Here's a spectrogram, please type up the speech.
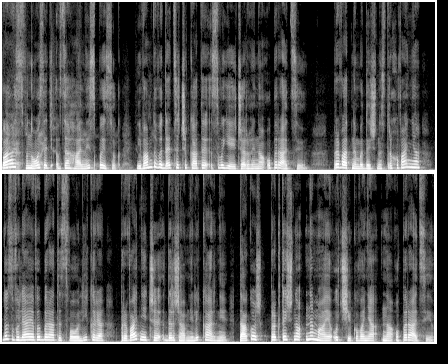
вас вносять в загальний список, і вам доведеться чекати своєї черги на операцію. Приватне медичне страхування дозволяє вибирати свого лікаря в приватній чи державній лікарні. Також практично немає очікування на операцію.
